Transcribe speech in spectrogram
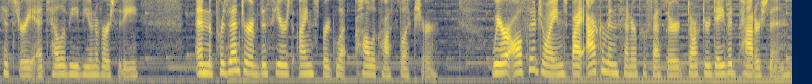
History at Tel Aviv University, and the presenter of this year's Einspruch Le- Holocaust Lecture. We are also joined by Ackerman Center Professor Dr. David Patterson.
